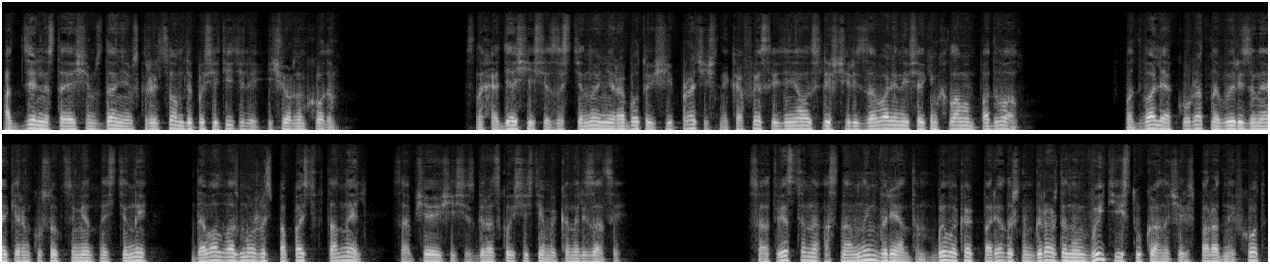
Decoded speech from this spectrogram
отдельно стоящим зданием с крыльцом для посетителей и черным ходом. С находящейся за стеной неработающей прачечной кафе соединялось лишь через заваленный всяким хламом подвал. В подвале аккуратно вырезанный акером кусок цементной стены давал возможность попасть в тоннель, сообщающийся с городской системой канализации. Соответственно, основным вариантом было как порядочным гражданам выйти из Тукана через парадный вход,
